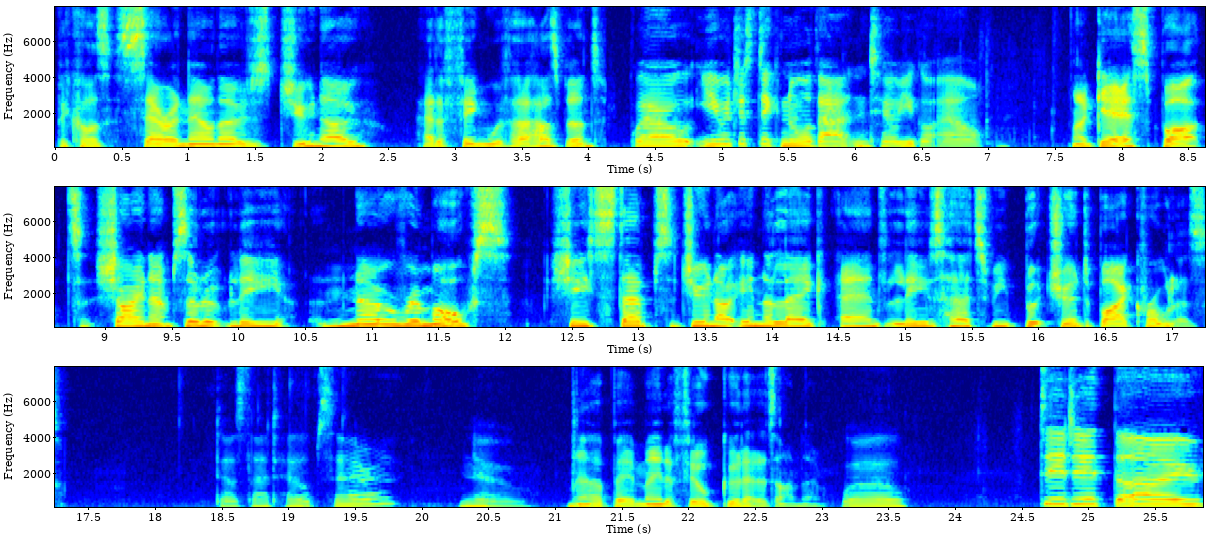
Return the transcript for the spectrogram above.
because Sarah now knows Juno had a thing with her husband. Well, you would just ignore that until you got out. I guess, but showing absolutely no remorse, she stabs Juno in the leg and leaves her to be butchered by crawlers. Does that help, Sarah? No. I bet it made her feel good at the time, though. Well, did it though?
